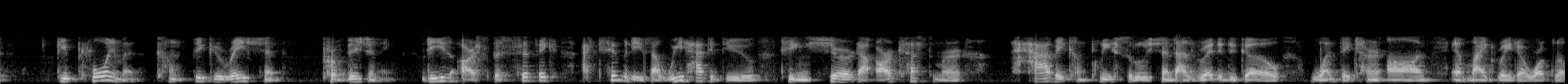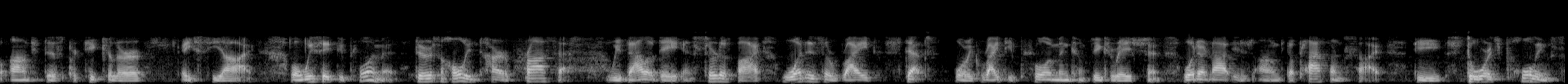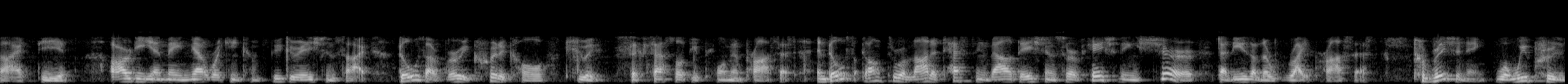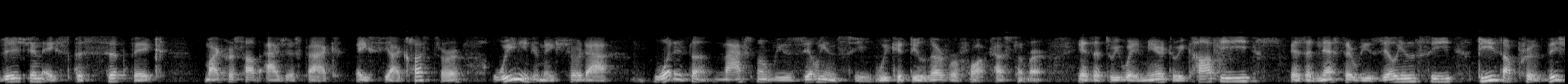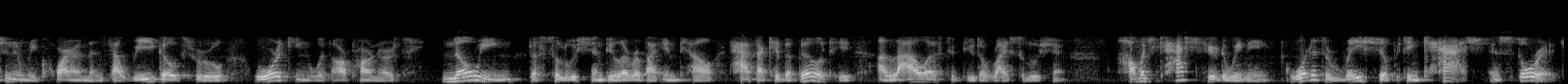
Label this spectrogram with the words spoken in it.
deployment, configuration, provisioning. These are specific activities that we have to do to ensure that our customer have a complete solution that's ready to go once they turn on and migrate their workload onto this particular HCI. When we say deployment, there's a whole entire process. We validate and certify what is the right steps or right deployment configuration, whether or not it is on the platform side, the storage pooling side, the RDMA networking configuration side. Those are very critical to a successful deployment process. And those gone through a lot of testing, validation, certification to ensure that these are the right process. Provisioning, when we provision a specific Microsoft Azure Stack HCI cluster, we need to make sure that what is the maximum resiliency we could deliver for our customer? Is it three-way mirror, three copy? Is a necessary resiliency? These are provisioning requirements that we go through working with our partners knowing the solution delivered by Intel has that capability, allow us to do the right solution. How much cache here do we need? What is the ratio between cache and storage?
